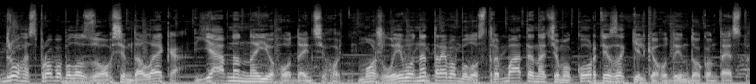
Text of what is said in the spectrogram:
Друга спроба була зовсім далека. Явно не його день сьогодні. Можливо, не треба було стрибати на цьому корті за кілька годин до контесту.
